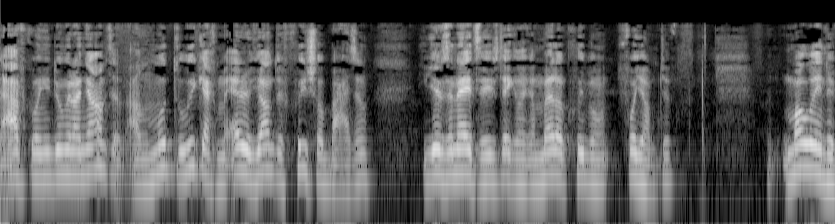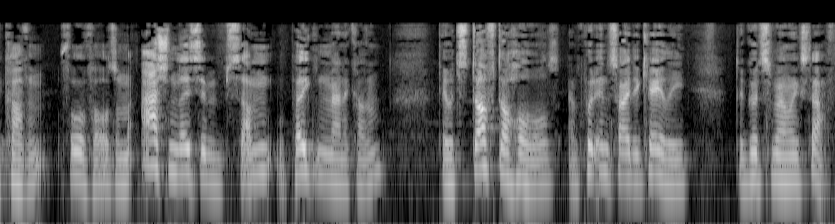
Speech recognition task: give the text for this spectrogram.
when you're doing it on yomtiv. Al mut likach me'erev yomtiv klishal bazel. He gives an eight. He's taking like a metal klibon for yomtiv. Mole in the coven, full of holes, and ashen some peking man a coven, they would stuff the holes and put inside the keli the good smelling stuff.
